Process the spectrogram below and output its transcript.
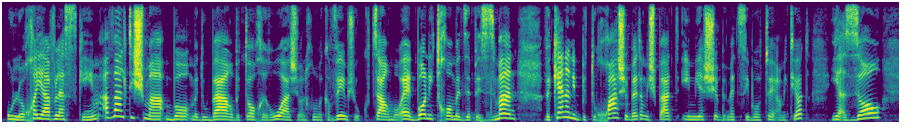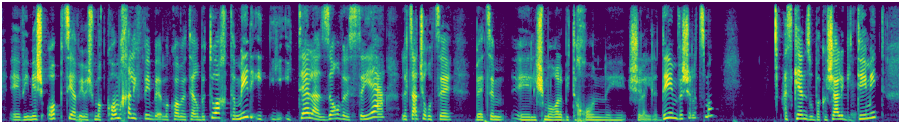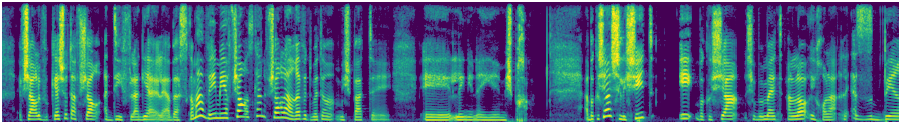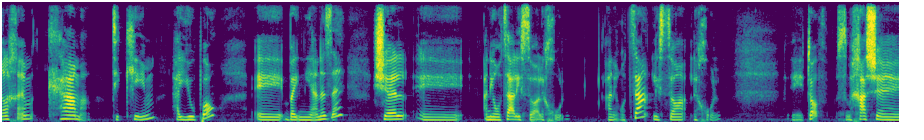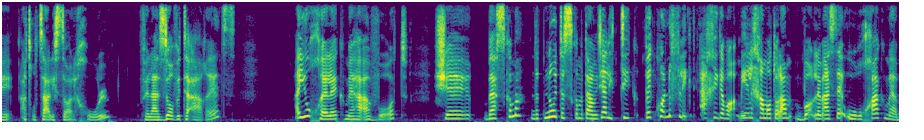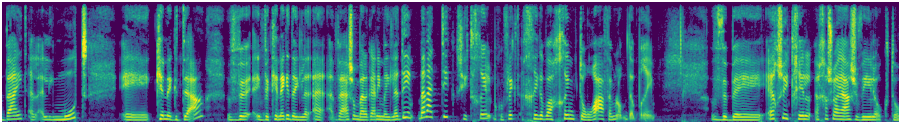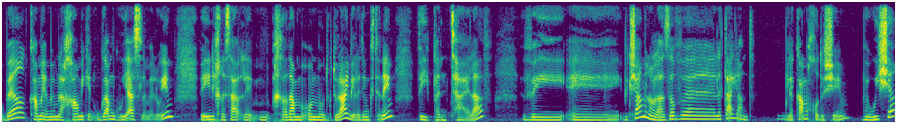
הוא לא חייב להסכים, אבל תשמע, בוא, מדובר בתוך אירוע שאנחנו מקווים שהוא קצר מועד, בוא נתחום את זה בזמן, וכן, אני בטוחה שבית המשפט, אם יש באמת סיבות אה, אמיתיות, יעזור, אה, ואם יש אופציה, ואם יש מקום חליפי במקום יותר בטוח, תמיד ייתה לעזור ולסייע לצד שרוצה בעצם אה, לשמור על הביטחון של הילדים ושל עצמו. אז כן, זו בקשה לגיטימית. אפשר לבקש אותה, אפשר עדיף להגיע אליה בהסכמה, ואם אי אפשר, אז כן, אפשר לערב את בית המשפט אה, אה, לענייני אה, משפחה. הבקשה השלישית היא בקשה שבאמת אני לא יכולה להסביר לכם כמה תיקים היו פה אה, בעניין הזה של אה, אני רוצה לנסוע לחו"ל. אני רוצה לנסוע לחו"ל. אה, טוב, שמחה שאת רוצה לנסוע לחו"ל. ולעזוב את הארץ, היו חלק מהאבות שבהסכמה, נתנו את הסכמתם, היה לי תיק בקונפליקט הכי גבוה, מלחמות עולם, בוא, למעשה הוא הורחק מהבית על אלימות אה, כנגדה, ו, וכנגד, היל, אה, והיה שם בלאגן עם הילדים, באמת תיק שהתחיל בקונפליקט הכי גבוה, הכי מטורף, הם לא מדברים. ובאיך שהתחיל, איך שהוא היה השביעי לאוקטובר, כמה ימים לאחר מכן הוא גם גויס למילואים, והיא נכנסה לחרדה מאוד מאוד גדולה עם ילדים קטנים, והיא פנתה אליו, והיא אה, ביקשה ממנו לעזוב אה, לתאילנד לכמה חודשים, והוא אישר.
